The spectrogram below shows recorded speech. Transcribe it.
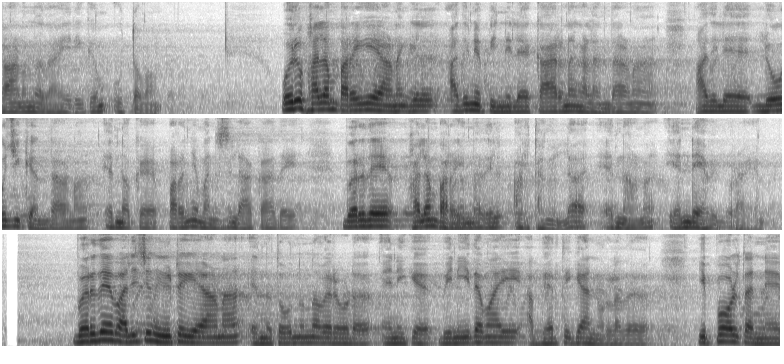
കാണുന്നതായിരിക്കും ഉത്തമം. ഒരു ഫലം പറയുകയാണെങ്കിൽ അതിന് പിന്നിലെ കാരണങ്ങൾ എന്താണ്? അതിലെ ലോജിക്ക് എന്താണ്? എന്നൊക്കെ പറഞ്ഞ് മനസ്സിലാക്കാതെ വെറുതെ ഫലം പറയുന്നതിൽ അർത്ഥമില്ല എന്നാണ് എന്റെ അഭിപ്രായം. വെറുതെ വലിച്ചു നീട്ടുകയാണ് എന്ന് തോന്നുന്നവരോട് എനിക്ക് വിനീതമായി അഭ്യർത്ഥിക്കാനുള്ളത് ഇപ്പോൾ തന്നെ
